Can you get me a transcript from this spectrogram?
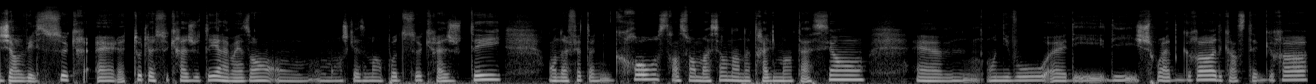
j'ai enlevé le sucre, euh, tout le sucre ajouté à la maison. On, on, mange quasiment pas de sucre ajouté. On a fait une grosse transformation dans notre alimentation euh, au niveau euh, des, choix de gras, des quantités de gras.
